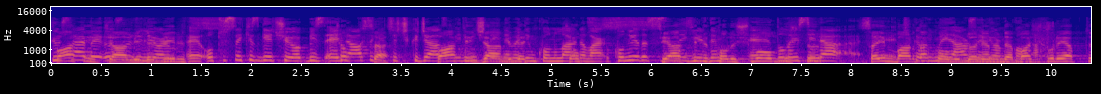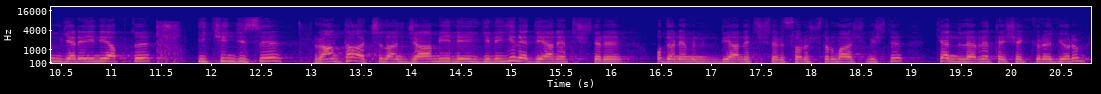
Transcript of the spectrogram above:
Gürsel Fatih Bey özür Camii'de diliyorum. bir- E, 38 geçiyor. Biz 56 kısa. geçe çıkacağız. Fatih Benim hiç Camii'de değinemediğim konular da çok var. Konuya da sizinle siyasi girdim. bir konuşma E, olmuştu. Dolayısıyla Sayın e, çıkabilmeyi Bardakoğlu arzu ediyorum döneminde konudan. başvuru yaptım, gereğini yaptı. İkincisi ranta açılan camiyle ilgili yine Diyanet İşleri o dönemin Diyanet İşleri soruşturma açmıştı. Kendilerine teşekkür ediyorum.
